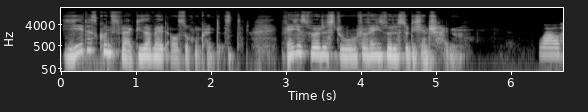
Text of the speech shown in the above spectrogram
jedes Kunstwerk dieser Welt aussuchen könntest, welches würdest du, für welches würdest du dich entscheiden? Wow,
